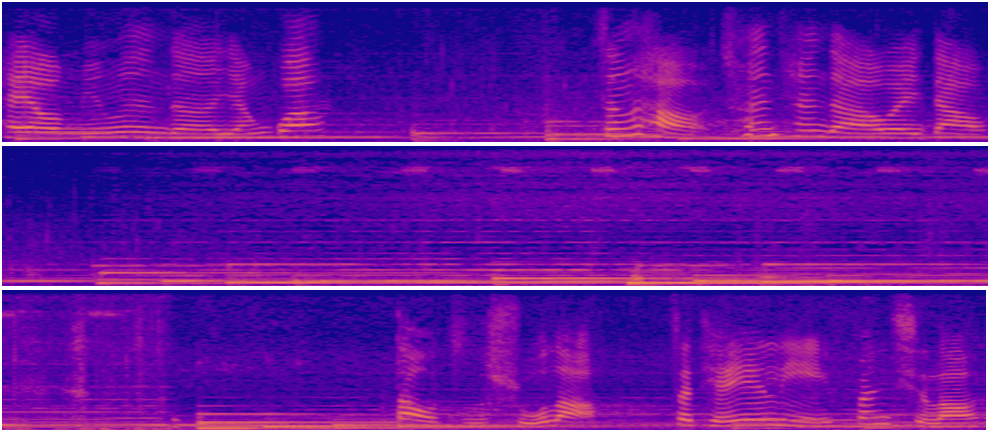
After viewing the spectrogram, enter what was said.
还有明媚的阳光。真好，春天的味道。稻子熟了，在田野里翻起了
